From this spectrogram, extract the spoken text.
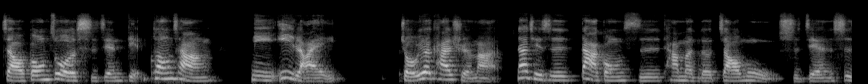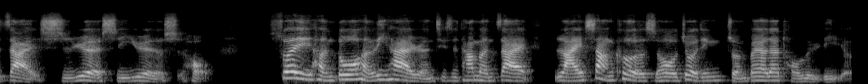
找工作的时间点，通常你一来九月开学嘛，那其实大公司他们的招募时间是在十月、十一月的时候，所以很多很厉害的人，其实他们在来上课的时候就已经准备要在投履历了。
